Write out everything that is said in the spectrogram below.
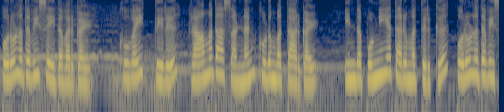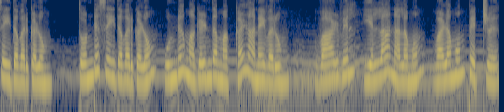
பொருளுதவி செய்தவர்கள் குவைத் திரு. ராமதாஸ் அண்ணன் குடும்பத்தார்கள். இந்த புண்ணிய தருமத்திற்கு பொருளுதவி செய்தவர்களும் தொண்டு செய்தவர்களும் உண்டு மகிழ்ந்த மக்கள் அனைவரும். வாழ்வில் எல்லா நலமும் வளமும் பெற்று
